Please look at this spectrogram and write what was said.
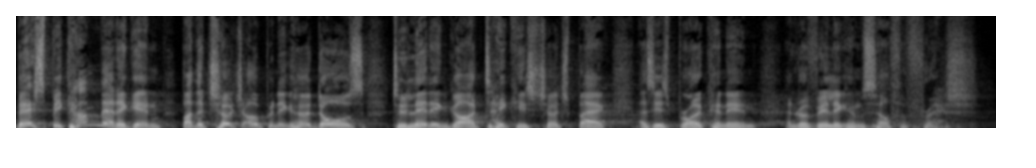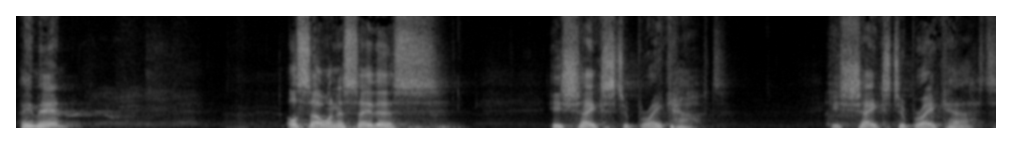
best become that again by the church opening her doors to letting God take His church back as He's broken in and revealing Himself afresh. Amen. Also, I want to say this He shakes to break out. He shakes to break out.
